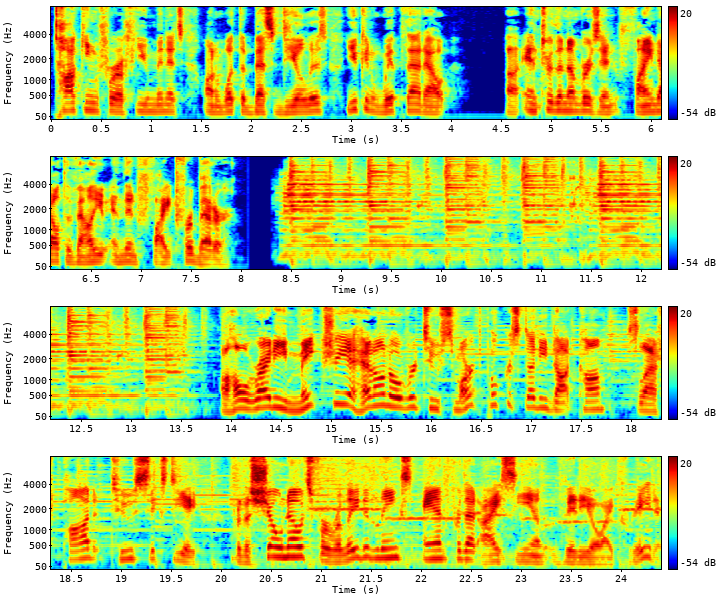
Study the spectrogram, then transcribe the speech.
talking for a few minutes on what the best deal is, you can whip that out, uh, enter the numbers in, find out the value, and then fight for better. Alrighty, make sure you head on over to smartpokerstudy.com slash pod268 for the show notes, for related links, and for that ICM video I created.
